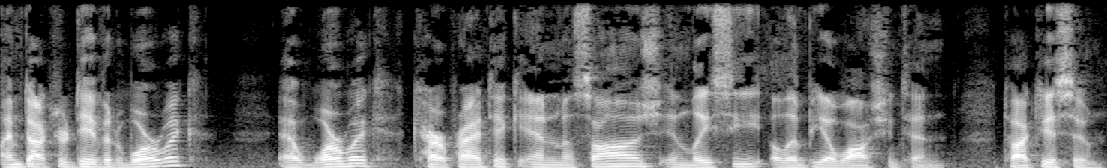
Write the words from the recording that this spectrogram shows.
I'm Dr. David Warwick at Warwick Chiropractic and Massage in Lacey, Olympia, Washington. Talk to you soon.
